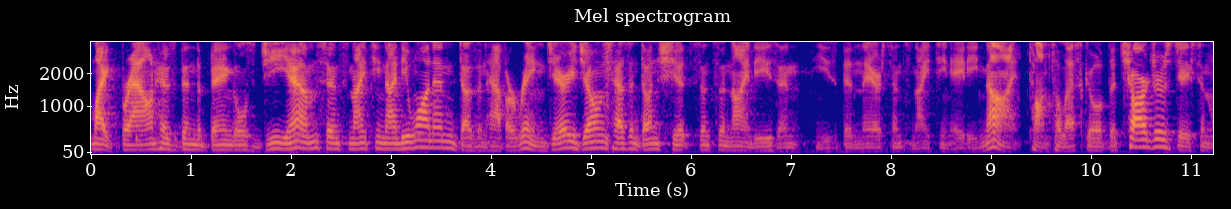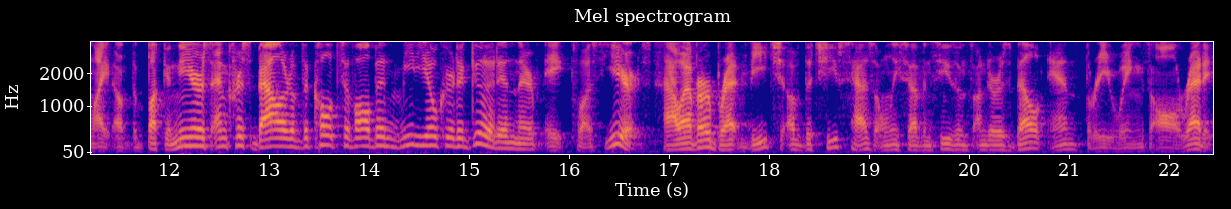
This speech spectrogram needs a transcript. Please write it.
Mike Brown has been the Bengals GM since 1991 and doesn't have a ring. Jerry Jones hasn't done shit since the 90s and he's been there since 1989. Tom Telesco of the Chargers, Jason Licht of the Buccaneers, and Chris Ballard of the Colts have all been mediocre to good in their 8 plus years. However, Brett Veach of the Chiefs has only 7 seasons under his belt and 3 rings already.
